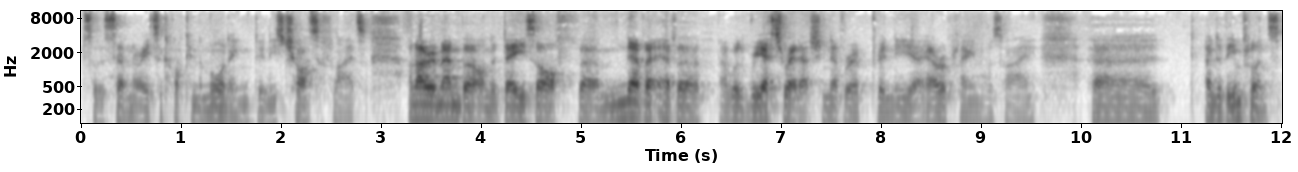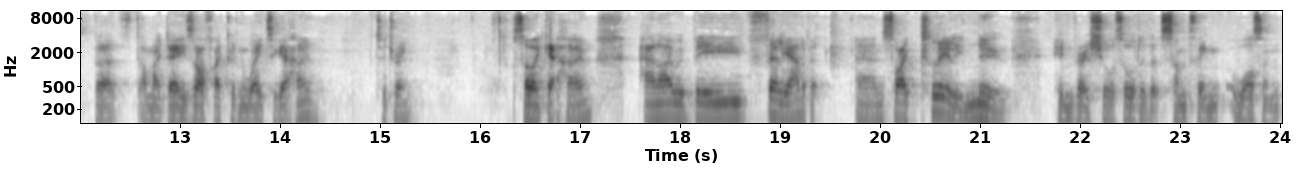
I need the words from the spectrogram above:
sort of seven or eight o'clock in the morning, doing these charter flights. And I remember on the days off, um, never ever, I will reiterate actually, never ever in the uh, aeroplane was I uh, under the influence. But on my days off, I couldn't wait to get home to drink. So I'd get home and I would be fairly out of it. And so I clearly knew in very short order that something wasn't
